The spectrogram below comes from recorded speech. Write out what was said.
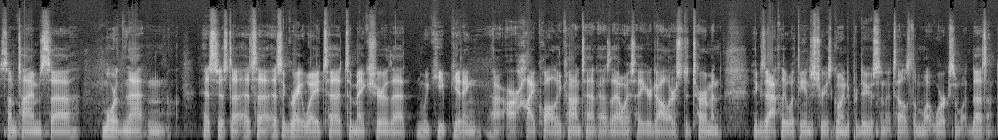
sometimes uh, more than that. And it's just a it's a it's a great way to to make sure that we keep getting our, our high quality content. As they always say your dollars determine exactly what the industry is going to produce and it tells them what works and what doesn't.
